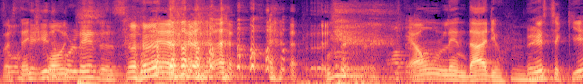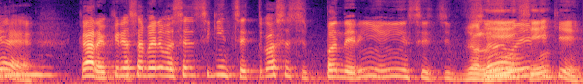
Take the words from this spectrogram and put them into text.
Sou bastante regido por lendas. É um lendário. Esse aqui é. Cara, eu queria saber de vocês o seguinte: você trouxe esse pandeirinho aí, esse, esse violão Sim, aí? sim. Que...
